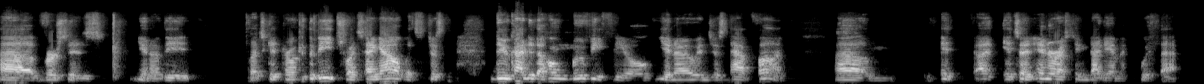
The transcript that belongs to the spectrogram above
uh, versus you know the let's get drunk at the beach, let's hang out, let's just do kind of the home movie feel, you know, and just have fun. Um, it uh, it's an interesting dynamic with that.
